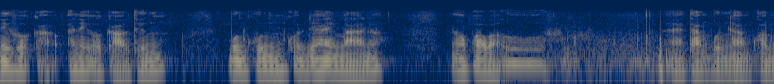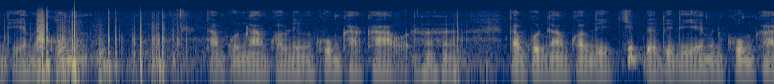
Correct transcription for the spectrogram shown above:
นี่ก็กล่าว อันนี้ก็กล่าวถึงบุญคุณคนที่ให้มาเนาะน้องพ่อว่าโอ้ทำคุณงามความดีมันคุ้มทำคุณงามความดีมันคุ้มค่าข้าวทำคุณงามความดีคิดแบบดีๆให้มันคุ้มค่า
